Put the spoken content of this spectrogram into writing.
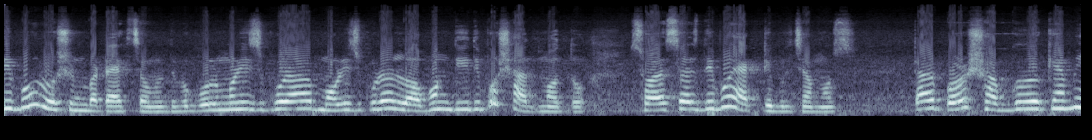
দিব, রসুন বাটা এক চামচ দিব, গোলমরিচ গুঁড়া, মরিচ গুঁড়া, লবণ দিয়ে দিব স্বাদ মতো। সয়া সস দিব এক টেবিল চামচ। তারপর সবগুলোকে আমি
